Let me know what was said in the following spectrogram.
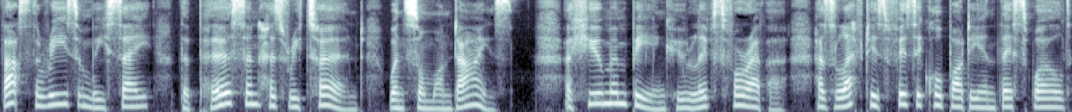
That's the reason we say the person has returned when someone dies. A human being who lives forever has left his physical body in this world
